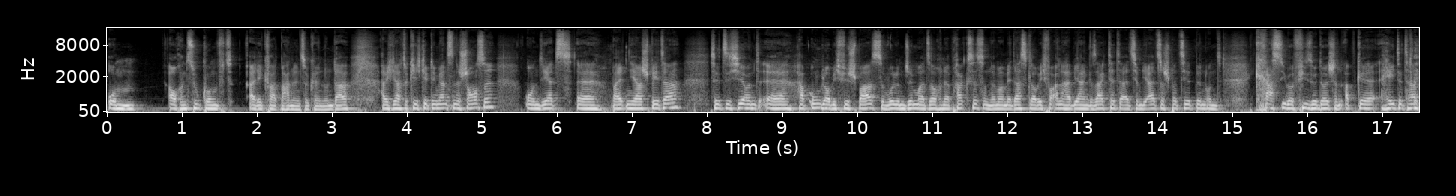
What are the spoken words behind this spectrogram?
um auch in Zukunft adäquat behandeln zu können. Und da habe ich gedacht, okay, ich gebe dem Ganzen eine Chance. Und jetzt, äh, bald ein Jahr später, sitze ich hier und äh, habe unglaublich viel Spaß, sowohl im Gym als auch in der Praxis. Und wenn man mir das, glaube ich, vor anderthalb Jahren gesagt hätte, als ich um die Alster spaziert bin und krass über Physio Deutschland abgehatet habe,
